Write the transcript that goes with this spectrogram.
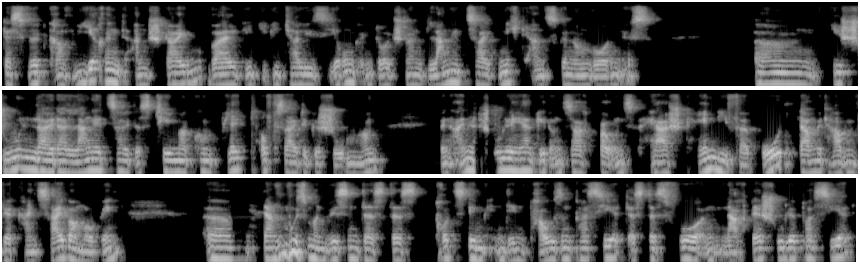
Das wird gravierend ansteigen, weil die Digitalisierung in Deutschland lange Zeit nicht ernst genommen worden ist die Schulen leider lange Zeit das Thema komplett auf Seite geschoben haben. Wenn eine Schule hergeht und sagt, bei uns herrscht Handyverbot, damit haben wir kein Cybermobbing, ähm, dann muss man wissen, dass das trotzdem in den Pausen passiert, dass das vor und nach der Schule passiert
